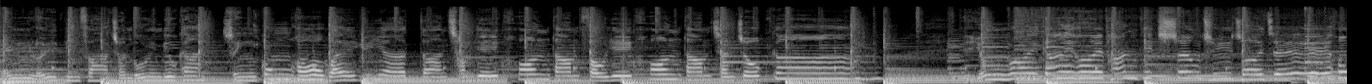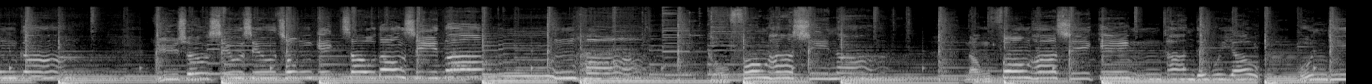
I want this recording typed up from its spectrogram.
命里变化在每秒间，成功可毁于一旦。沉亦看淡，浮亦看淡，尘俗间。用爱解开忐忑，相处在这空间。遇上小小冲击，就当是等下。是那能放下是惊叹，你会有满意。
